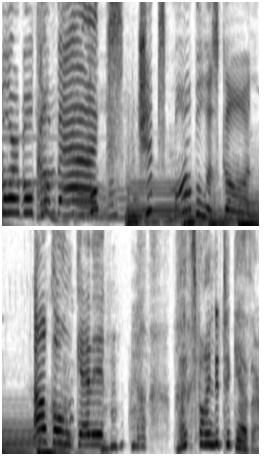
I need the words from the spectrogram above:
Marble, come back! Oops! Chip's marble is gone. I'll go and get it. Let's find it together.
